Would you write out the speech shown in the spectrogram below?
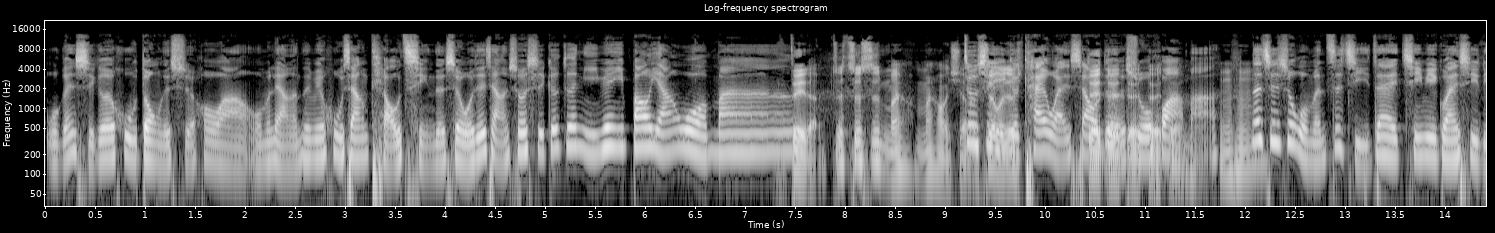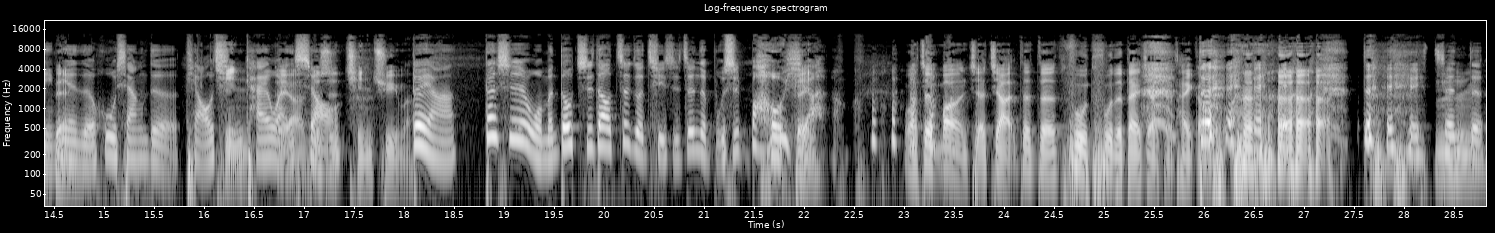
我跟史哥互动的时候啊，我们两个那边互相调情的时候，我就讲说：“史哥哥，你愿意包养我吗？”对的，这这是蛮蛮好笑的，就是一个开玩笑的说话嘛。那这是我们自己在亲密关系里面的互相的调情、开玩笑，就是情趣嘛。对啊，但是我们都知道，这个其实真的不是包养。哇，这个包养价价，这这付付的代价可太高了。对，对，真的，嗯、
